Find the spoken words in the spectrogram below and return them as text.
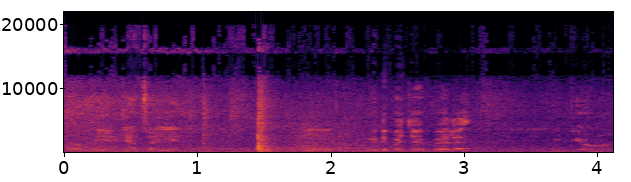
हाँ भैया क्या चाहिए വീഡിയോ पे चाहिए पहले वीडियो हाँ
